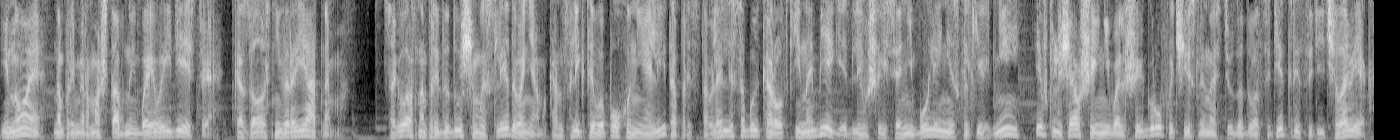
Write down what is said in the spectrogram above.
Иное, например, масштабные боевые действия, казалось невероятным. Согласно предыдущим исследованиям, конфликты в эпоху неолита представляли собой короткие набеги, длившиеся не более нескольких дней и включавшие небольшие группы численностью до 20-30 человек.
